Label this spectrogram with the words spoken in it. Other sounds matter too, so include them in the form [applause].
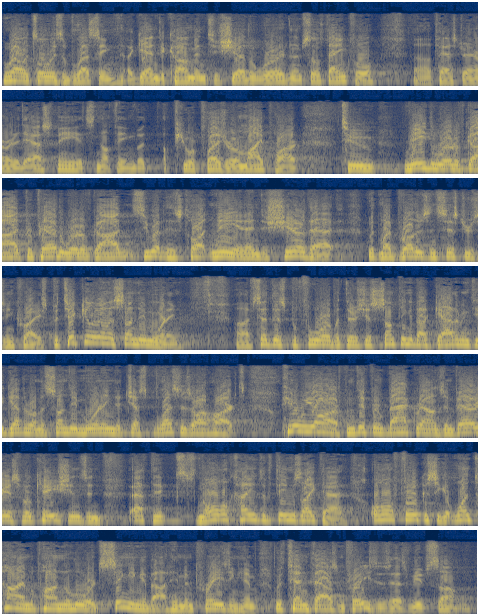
Well, it's always a blessing, again, to come and to share the word, and I'm so thankful. Uh, Pastor Aaron had asked me. It's nothing but a pure pleasure on my part to read the word of God, prepare the word of God, see what it has taught me, and then to share that with my brothers and sisters in Christ, particularly on a Sunday morning. Uh, I've said this before, but there's just something about gathering together on a Sunday morning that just blesses our hearts. Here we are from different backgrounds and various vocations and ethics and all kinds of things like that, all focusing at one time upon the Lord, singing about Him and praising Him with 10,000 praises as we have sung.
